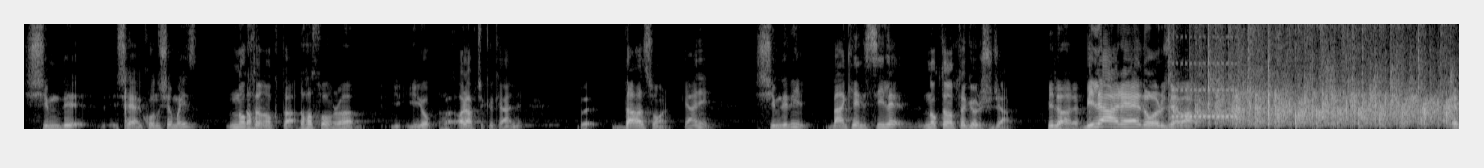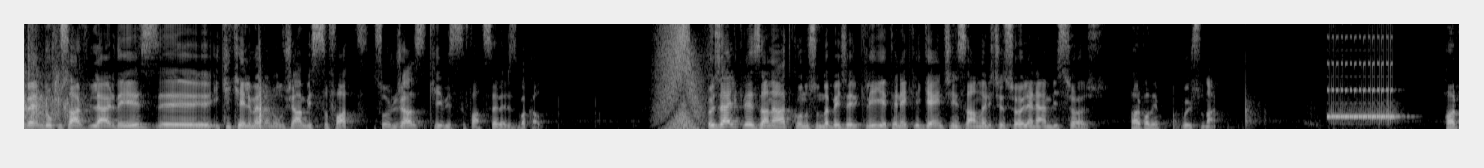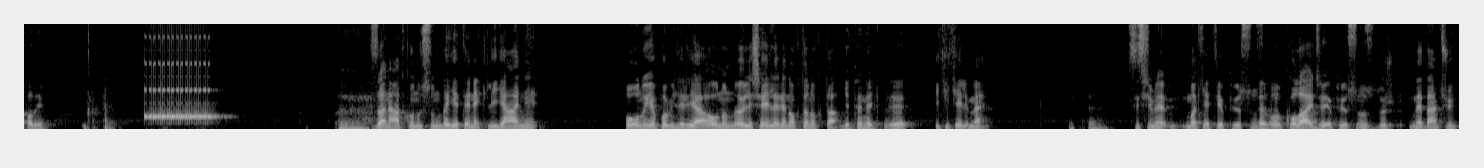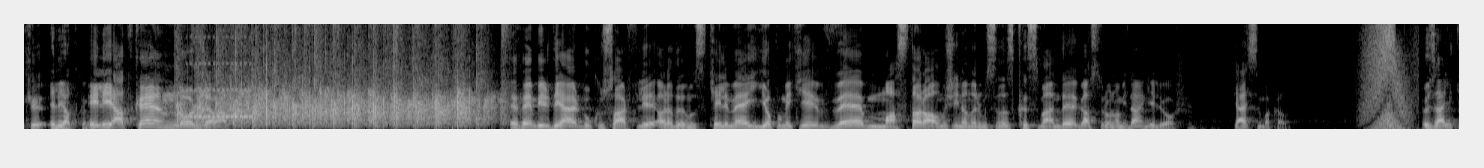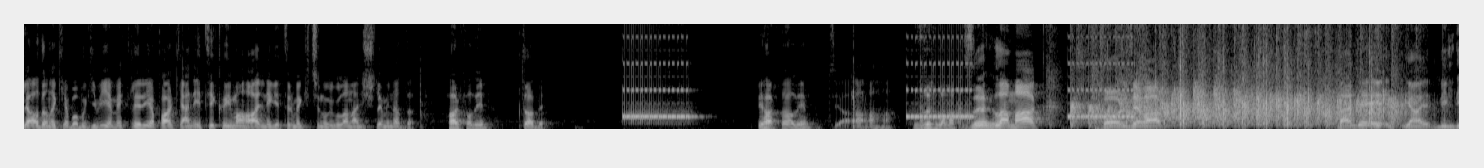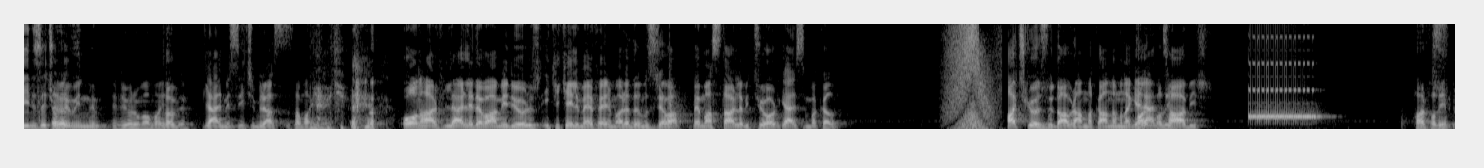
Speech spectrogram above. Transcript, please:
şimdi şey konuşamayız. Nokta Daha- nokta. Daha sonra Y- Yok. Arapça kökenli. Daha sonra. Yani şimdi değil. Ben kendisiyle nokta nokta görüşeceğim. bilare. Bilare doğru cevap. Efendim 9 harflerdeyiz. Ee, iki kelimeden oluşan bir sıfat soracağız ki biz sıfat severiz bakalım. Özellikle zanaat konusunda becerikli, yetenekli genç insanlar için söylenen bir söz. Harf alayım. Buyursunlar. Harf alayım. Zanaat konusunda yetenekli. Yani o onu yapabilir ya. Onun öyle şeylere nokta nokta. Yetenekli. İki kelime. Yete. Siz şimdi maket yapıyorsunuz. Evet. O kolayca yapıyorsunuzdur. Neden? Çünkü Eli yatkın. eli yatkın doğru cevap. Efendim bir diğer 9 harfli aradığımız kelime yapım eki ve master almış inanır mısınız? Kısmen de gastronomiden geliyor. Gelsin bakalım. Özellikle Adana kebabı gibi yemekleri yaparken eti kıyma haline getirmek için uygulanan işlemin adı. Harf alayım. Tabii. Bir harf daha alayım. A- Aha. Zırhlamak. Zırhlamak. Doğru cevap. Ben de e, yani bildiğinize çok Evet, emindim. Biliyorum ama işte Tabii gelmesi için biraz zaman gerekiyor. 10 harflerle devam ediyoruz. İki kelime efendim aradığımız cevap ve mastarla bitiyor. Gelsin bakalım. Aç gözlü davranmak anlamına gelen Harf alayım. tabir. Harf alayım.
